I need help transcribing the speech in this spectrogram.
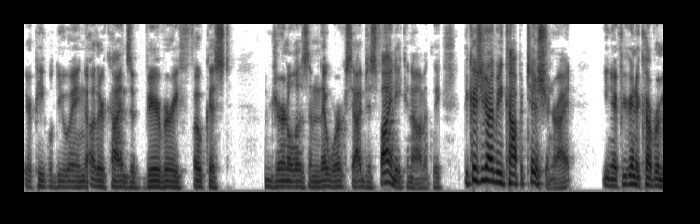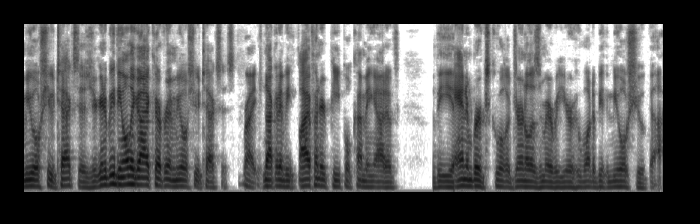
There are people doing other kinds of very, very focused journalism that works out just fine economically because you don't have any competition, right? You know, if you're going to cover Muleshoe, Texas, you're going to be the only guy covering Muleshoe, Texas. Right. There's not going to be 500 people coming out of the Annenberg School of Journalism every year who want to be the Muleshoe guy.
